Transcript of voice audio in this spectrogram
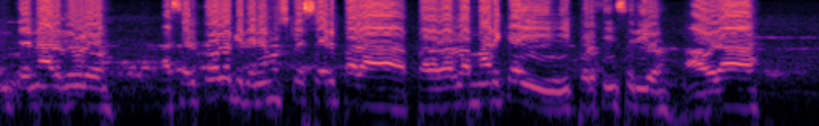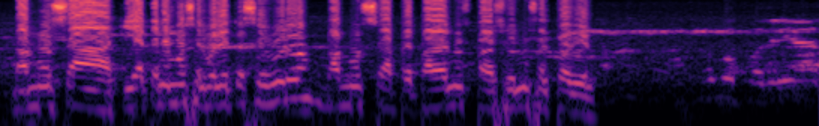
entrenar duro, hacer todo lo que tenemos que hacer para, para dar la marca y, y por fin se dio. Ahora vamos a, aquí ya tenemos el boleto seguro, vamos a prepararnos para subirnos al podio. ¿Cómo podrías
